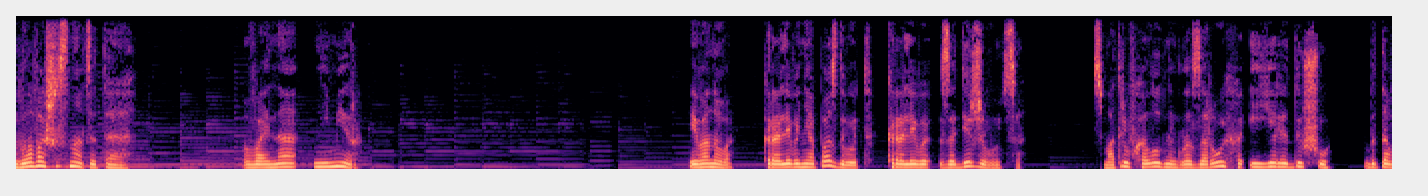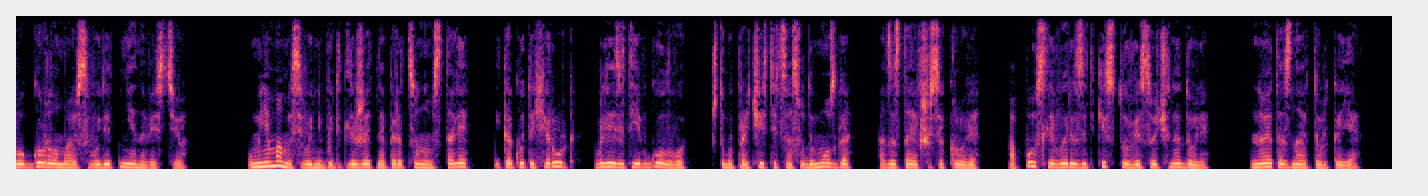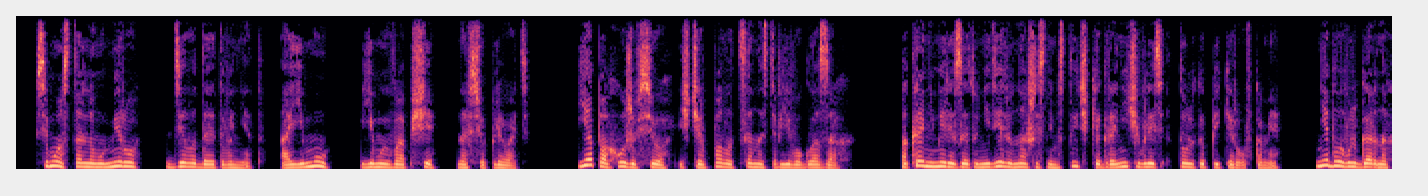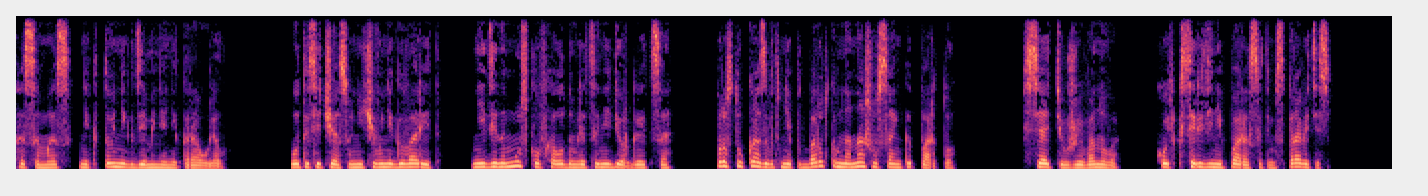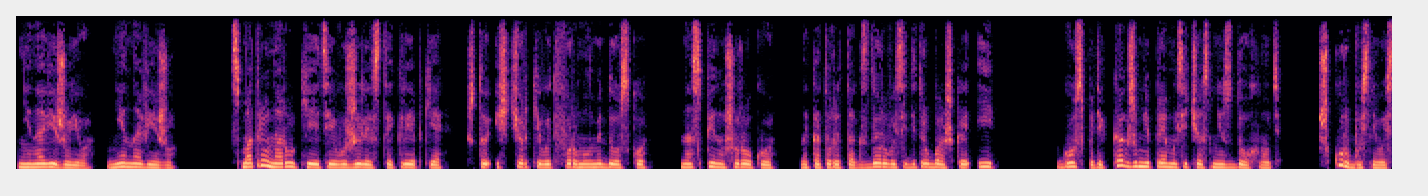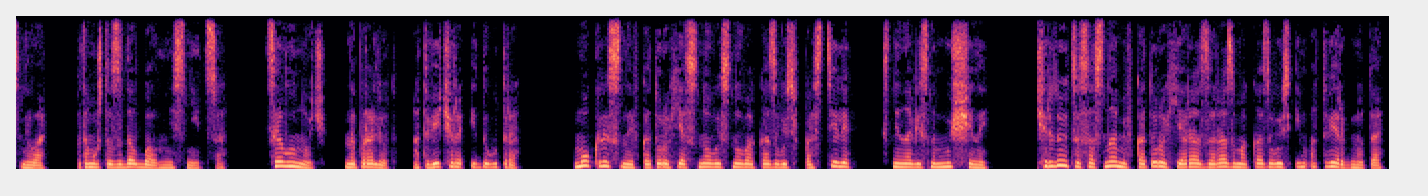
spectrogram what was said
Глава 16. Война не мир. Иванова, королевы не опаздывают, королевы задерживаются. Смотрю в холодные глаза Ройха и еле дышу, до того горло мое сводит ненавистью. У меня мама сегодня будет лежать на операционном столе, и какой-то хирург влезет ей в голову, чтобы прочистить сосуды мозга от застоявшейся крови, а после вырезать кисту височной доли. Но это знаю только я. Всему остальному миру дела до этого нет, а ему, ему и вообще на все плевать. Я, похоже, все исчерпала ценность в его глазах. По крайней мере, за эту неделю наши с ним стычки ограничивались только пикировками. Не было вульгарных СМС, никто нигде меня не караулил. Вот и сейчас он ничего не говорит, ни единый мускул в холодном лице не дергается, просто указывает мне подбородком на нашу с Анькой парту. Сядьте уже, Иванова, хоть к середине пары с этим справитесь. Ненавижу его, ненавижу. Смотрю на руки эти его жилистые, крепкие, что исчеркивают формулами доску, на спину широкую, на которой так здорово сидит рубашка, и... Господи, как же мне прямо сейчас не сдохнуть? Шкуру бы с него сняла, потому что задолбал мне сниться. Целую ночь, напролет, от вечера и до утра. Мокрые сны, в которых я снова и снова оказываюсь в постели с ненавистным мужчиной, чередуются со снами, в которых я раз за разом оказываюсь им отвергнута.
